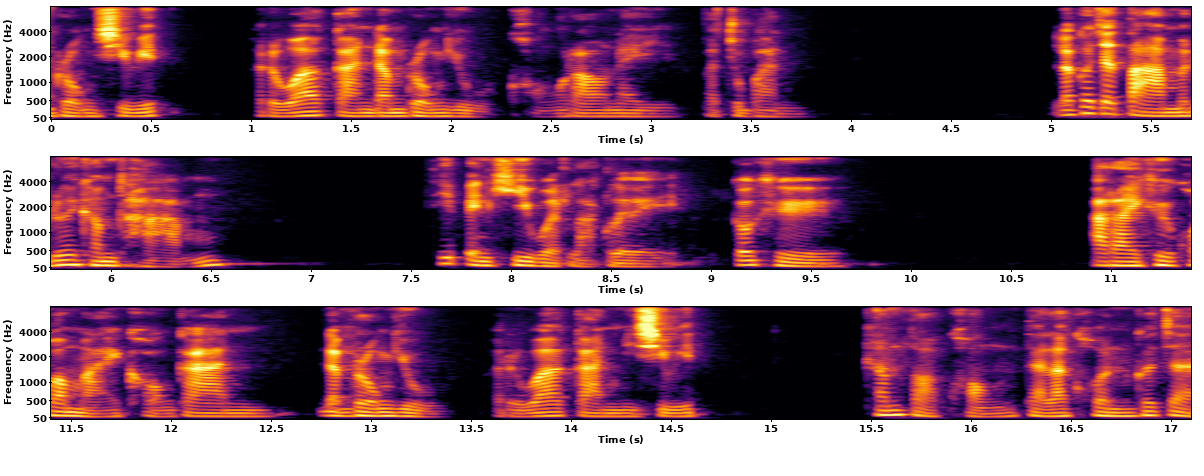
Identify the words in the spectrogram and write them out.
ำรงชีวิต หรือว่าการดำรงอยู่ของเราในปัจจุบัน แล้วก็จะตามมาด้วยคำถามที่เป็นคีย์เวิร์ดหลักเลย ก็คือ อะไรคือความหมายของการดำรงอยู่ หรือว่าการมีชีวิตคำตอบของแต่ละคนก็จะ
